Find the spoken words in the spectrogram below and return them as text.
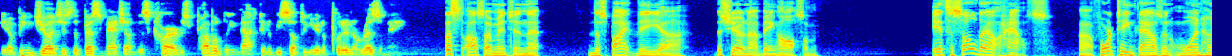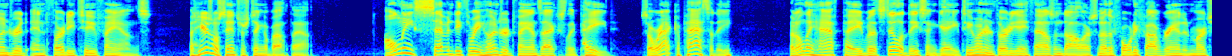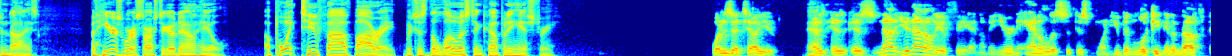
You know, being judged as the best match on this card is probably not going to be something you're going to put in a resume. Let's also mention that despite the uh, the show not being awesome, it's a sold out house. Uh, 14,132 fans. But here's what's interesting about that. Only 7,300 fans actually paid. So we're at capacity, but only half paid, but it's still a decent gate. $238,000, another 45 grand in merchandise. But here's where it starts to go downhill. A 0.25 buy rate, which is the lowest in company history. What does that tell you? Yeah. As, as, as not you're not only a fan. I mean, you're an analyst at this point. You've been looking at enough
